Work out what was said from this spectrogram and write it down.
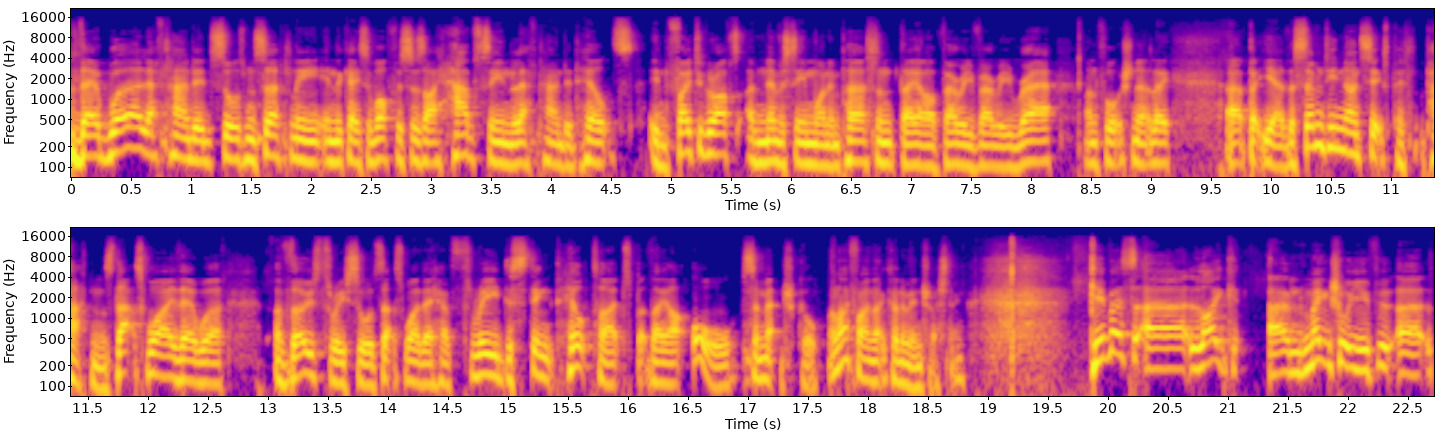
There were left handed swordsmen, certainly in the case of officers. I have seen left handed hilts in photographs. I've never seen one in person. They are very, very rare, unfortunately. Uh, but yeah, the 1796 patterns, that's why there were, of those three swords, that's why they have three distinct hilt types, but they are all symmetrical. And I find that kind of interesting. Give us a like and make sure you uh,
